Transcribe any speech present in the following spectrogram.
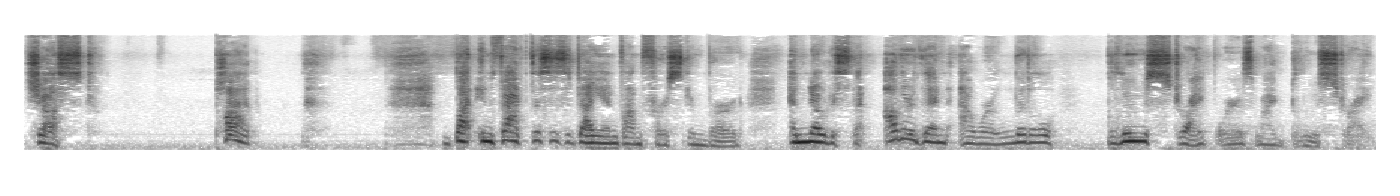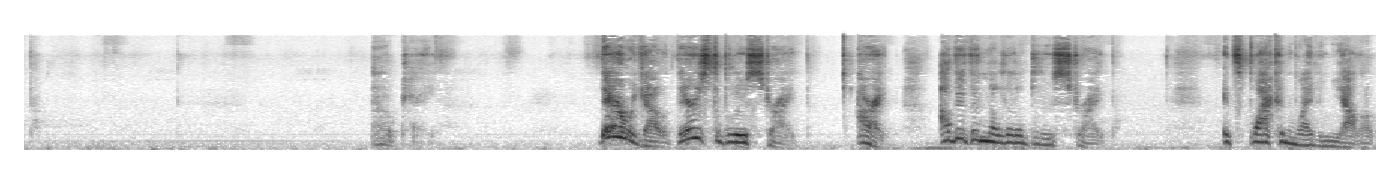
just plaid. But in fact, this is a Diane von Furstenberg. And notice that other than our little blue stripe, where's my blue stripe? Okay. There we go. There's the blue stripe. All right. Other than the little blue stripe, it's black and white and yellow.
